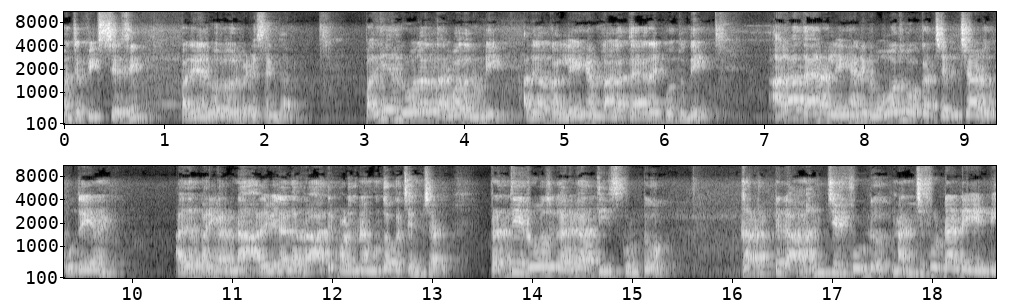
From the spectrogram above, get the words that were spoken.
మంచిగా ఫిక్స్ చేసి పదిహేను రోజులు వదిలిపెట్టేసేయండి దాన్ని. పదిహేను రోజుల తర్వాత నుండి అది ఒక లేహ్యం లాగా తయారైపోతుంది. అలా తయారైన లేహ్యాన్ని రోజు ఒక చెంచాడు ఉదయం అదే పరికల్పన అదేవిధంగా రాత్రి పడుకునే ముందు ఒక చెంచాడు. ప్రతిరోజు కనుక తీసుకుంటూ కరెక్ట్గా మంచి ఫుడ్ మంచి ఫుడ్ అంటే ఏంటి?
